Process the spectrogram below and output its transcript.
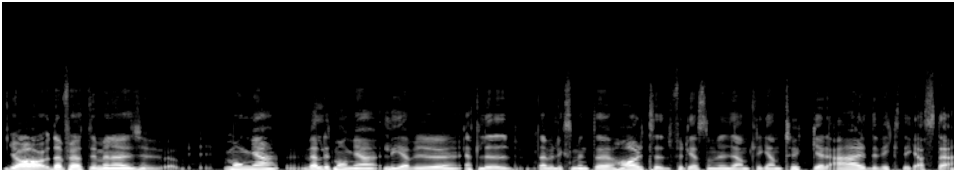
Ja, därför att jag menar, många, väldigt många lever ju ett liv där vi liksom inte har tid för det som vi egentligen tycker är det viktigaste.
